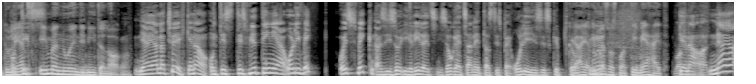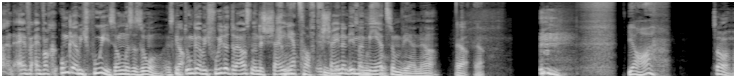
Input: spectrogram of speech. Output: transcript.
Und du Und lernst das- immer nur in die Niederlagen. Ja, ja, natürlich, genau. Und das, das wird denen ja alle weg, alles weg. Also ich, so, ich rede jetzt, ich sage jetzt auch nicht, dass das bei alle ist. Es gibt Ja, gerade ja, ich weiß, was man, die Mehrheit. genau. Naja, einfach, unglaublich viel, sagen wir es so. Es gibt Ja. unglaublich viel da draußen und es scheint, es scheinen immer mehr so. zum werden, ja. Ja, ja. Ja, So,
